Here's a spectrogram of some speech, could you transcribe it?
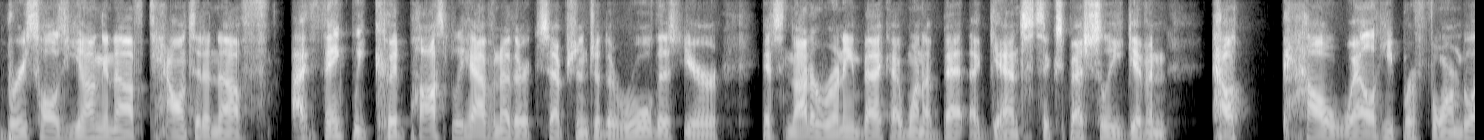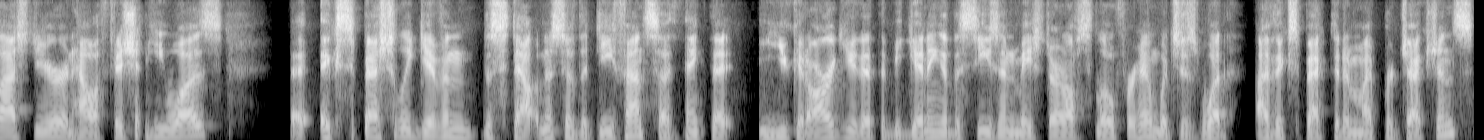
Breece Hall's young enough, talented enough. I think we could possibly have another exception to the rule this year. It's not a running back I want to bet against, especially given how how well he performed last year and how efficient he was, especially given the stoutness of the defense. I think that you could argue that the beginning of the season may start off slow for him, which is what I've expected in my projections.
